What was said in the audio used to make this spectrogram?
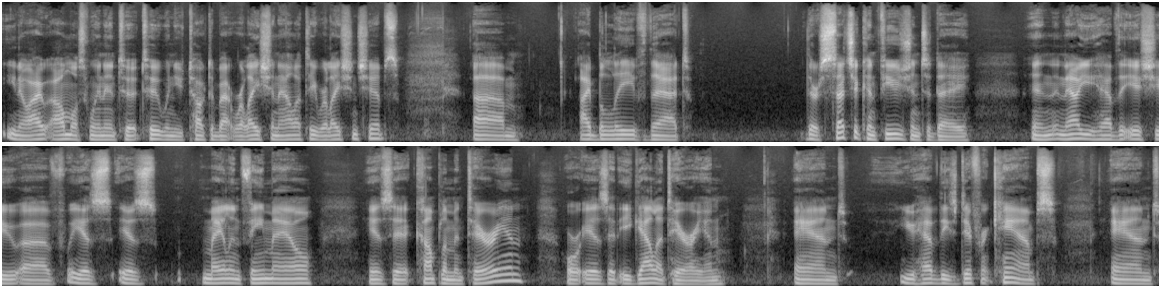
you know, I almost went into it too when you talked about relationality, relationships. Um, I believe that there's such a confusion today. And now you have the issue of is, is male and female, is it complementarian or is it egalitarian? And you have these different camps. And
